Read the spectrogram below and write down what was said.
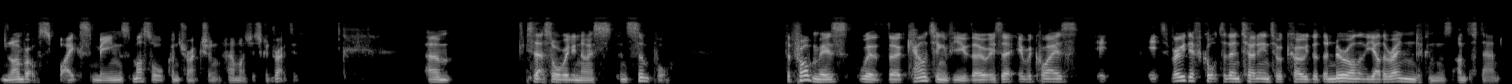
the number of spikes means muscle contraction, how much it's contracted. Um, so that's all really nice and simple. The problem is with the counting view, though, is that it requires it, it's very difficult to then turn it into a code that the neuron at the other end can understand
